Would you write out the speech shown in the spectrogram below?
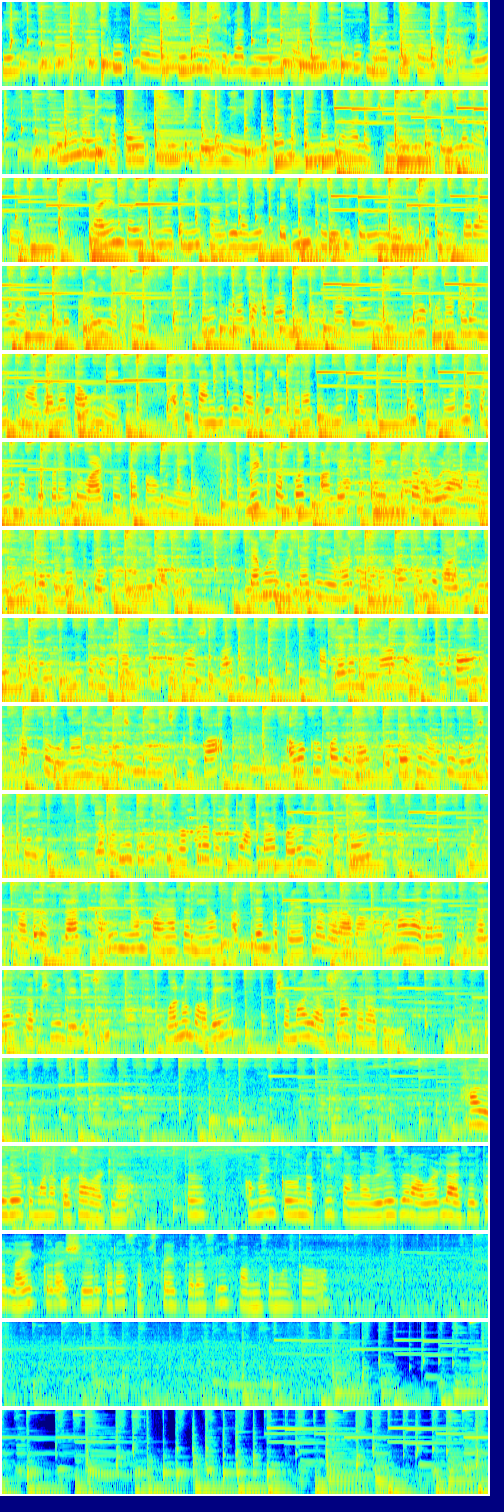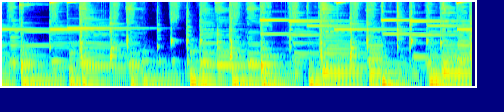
आपल्या खूप शुभ आशीर्वाद मिळण्यासाठी खूप महत्त्वाचा उपाय आहे. कोणालाही हातावरती मीठ देऊ नये. मिठाचा संबंध हा लक्ष्मी देवीशी जोडला जातो. सायंकाळी किंवा तिने सांजेला मीठ कधीही खरेदी करू नये अशी परंपरा आहे आपल्याकडे पाळली जाते. तसेच कुणाच्या हातावर मीठ सुद्धा देऊ नये किंवा कुणाकडे मीठ मागायला जाऊ नये असे सांगितले जाते की घरातील मीठ संप मीठ पूर्णपणे संपेपर्यंत वाटसुद्धा पाहू नये. मीठ संपत आले की ते दिवसा ढवळे आणावे. मीठ त्यामुळे मिठाचे व्यवहार करताना अत्यंत काळजीपूर्वक करावेत अन्यथा लक्ष्मीचे शुभ आशीर्वाद आपल्याला मिळणार नाहीत. कृपा प्राप्त होणार नाही. लक्ष्मी देवीची कृपा अवकृपा झाल्यास होत्याचे नव्हते होऊ शकते. लक्ष्मी देवीची वक्रदृष्टी आपल्यावर पडू नये असे वाटत असल्यास काही नियम पाळण्याचा नियम अत्यंत प्रयत्न करावा. अनावादाने चूक झाल्यास लक्ष्मी देवीची मनोभावे क्षमा याचना करावी. हा व्हिडिओ तुम्हाला कसा वाटला तर कमेंट करून नक्की सांगा. व्हिडिओ जर आवडला असेल तर लाईक करा शेअर करा सबस्क्राईब करा. श्री स्वामी समर्थ.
